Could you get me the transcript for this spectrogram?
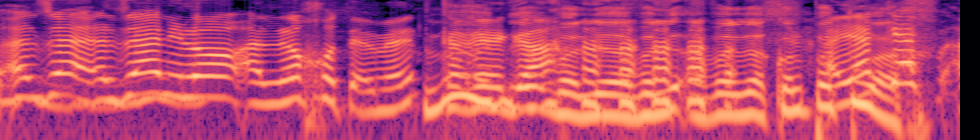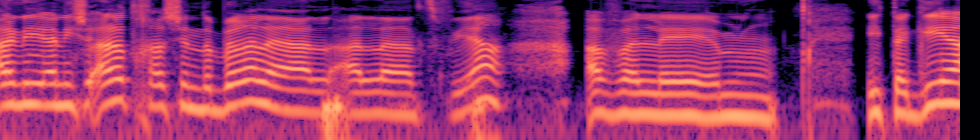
על זה, על זה אני לא, אני לא חותמת לא כרגע. אבל, אבל, אבל הכל פתוח. היה כיף, אני, אני אשאל אותך שנדבר עליה, על, על הצפייה, אבל um, היא תגיע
